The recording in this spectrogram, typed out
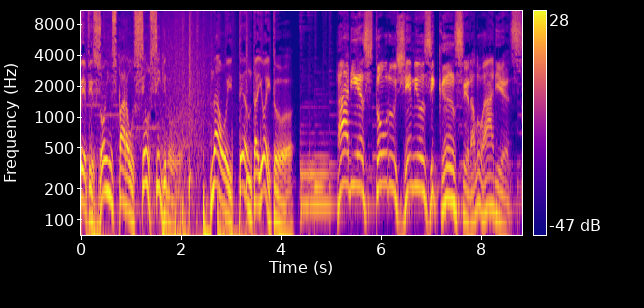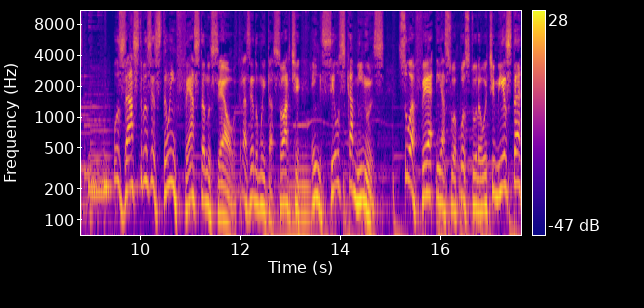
Previsões para o seu signo. Na 88. Áries, Touro, Gêmeos e Câncer. Alô, Áries. Os astros estão em festa no céu, trazendo muita sorte em seus caminhos. Sua fé e a sua postura otimista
